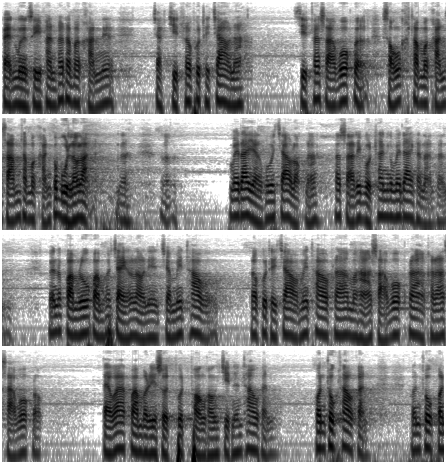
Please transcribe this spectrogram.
แปดหมื่นสี่พันพระธรรมขันธ์เนี่ยจากจิตพระพุทธเจ้านะ จิตพระสาวกสองธรรมขันธ์สามธรรมขันธ์ก็บุญแล้วล่ะนะไม่ได้อย่างพระพุทธเจ้าหรอกนะพระสารีบุตรท่านก็ไม่ได้ขนาดนั้นเพราะฉะนั้นความรู้ความเข้าใจของเราเนี่ยจะไม่เท่า พระพุทธเจ้าไม่เท่าพระมหาสาวกพระครสาวกหรอก แต่ว่าความบริสุทธิ์ผุดผ่องของจิตนั้นเท่ากัน พ้นทุกเท่ากัน พ้นทุกพ้น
